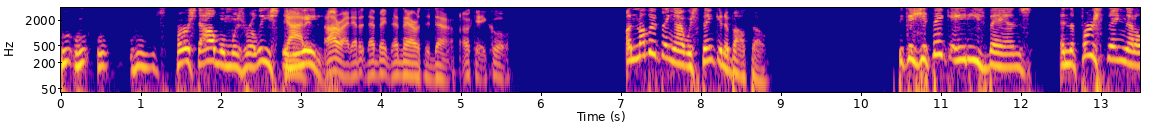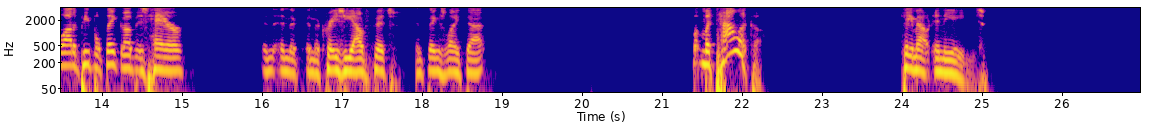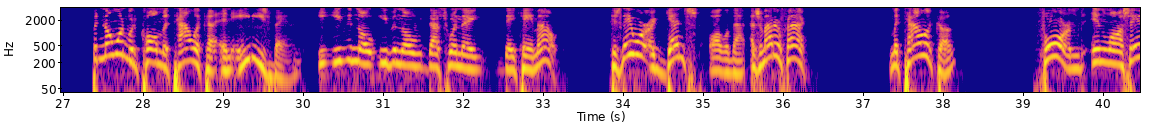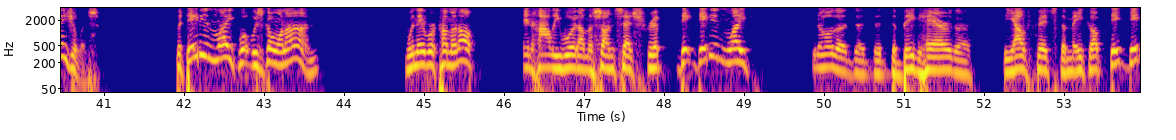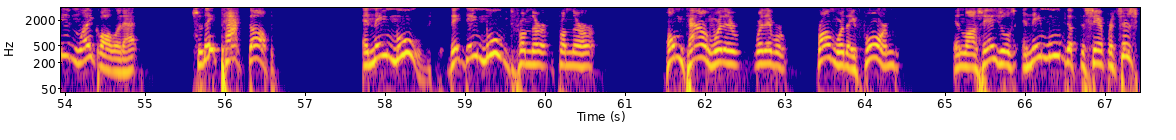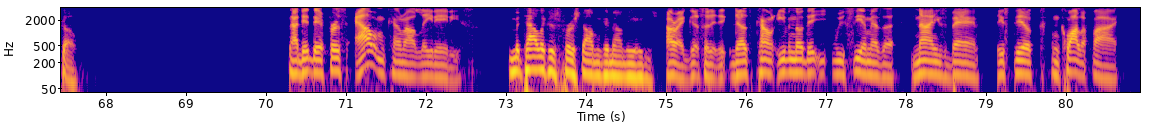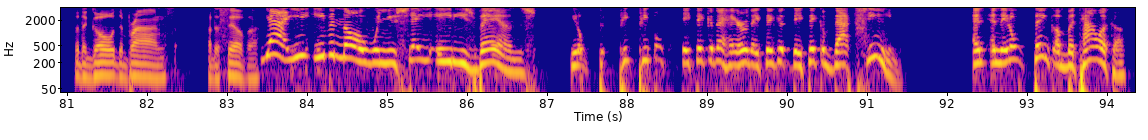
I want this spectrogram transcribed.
who who, who whose first album was released in Got the it. 80s. All right, that, that, make- that narrows it down. Okay, cool. Another thing I was thinking about though, because you think 80s bands, and the first thing that a lot of people think of is hair and, and the and the crazy outfits and things like that. But Metallica came out in the 80s. But no one would call Metallica an 80s band, even though even though that's when they, they came out. Because they were against all of that. As a matter of fact, Metallica formed in Los Angeles, but they didn't like what was going on when they were coming up in Hollywood on the Sunset Strip. They they didn't like, you know, the the the, the big hair, the the outfits, the makeup. They they didn't like all of that, so they packed up and they moved. They they moved from their from their hometown where they where they were from, where they formed in Los Angeles, and they moved up to San Francisco. Now, did their first album come out late '80s? Metallica's first album came out in the 80s. All right, good. So it does count, even though they, we see them as a '90s band, they still can qualify for the gold, the bronze, or the silver. Yeah, e- even though when you say '80s bands, you know, p- people they think of the hair, they think of, they think of that scene, and and they don't think of Metallica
